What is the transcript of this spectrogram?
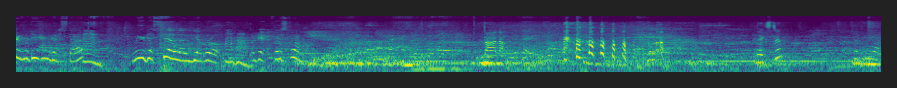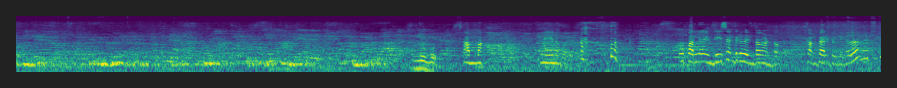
తింటారు ఇన్విటేషన్ చేస్తా మీరు టెస్ట్ చేయాలి ఎవరో ఓకే ఫస్ట్ వన్ నానా నెక్స్ట్ నువ్వు. అమ్మ నేను. ఓ పర్లేదు డీసెంట్గా తింటానంటావు. కంపారిటివ్లీ కదా? నెక్స్ట్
